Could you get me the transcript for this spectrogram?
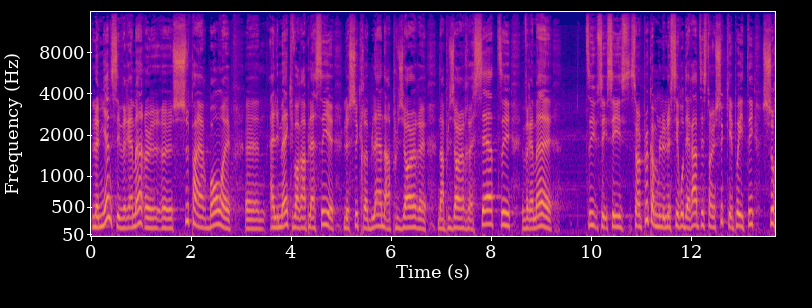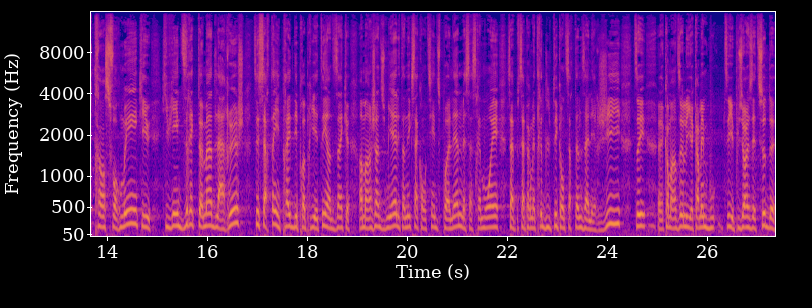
le miel, c'est vraiment un, super bon euh, euh, aliment qui va remplacer euh, le sucre blanc dans plusieurs, dans plusieurs recettes. Vraiment, c'est- un peu comme le, sirop d'érable. C'est un sucre qui n'a pas été surtransformé, qui, qui vient directement de la ruche. Certains, ils prêtent des propriétés en disant qu'en mangeant du miel, étant donné que ça contient du pollen, mais ça serait moins, ça, permettrait de lutter contre certaines allergies. Euh, comment dire, il y a quand même plusieurs études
